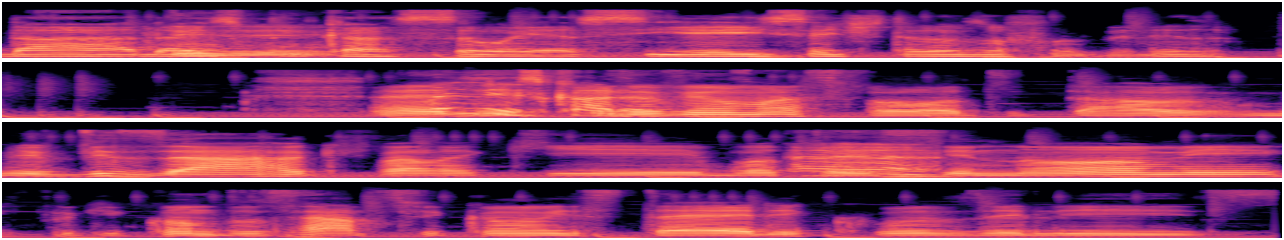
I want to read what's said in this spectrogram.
da, da explicação aí, a ciência de Transofan, beleza? É, Mas é isso, cara. Eu vi umas fotos e tal. Meio bizarro que fala que botou é. esse nome, porque quando os ratos ficam histéricos, eles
